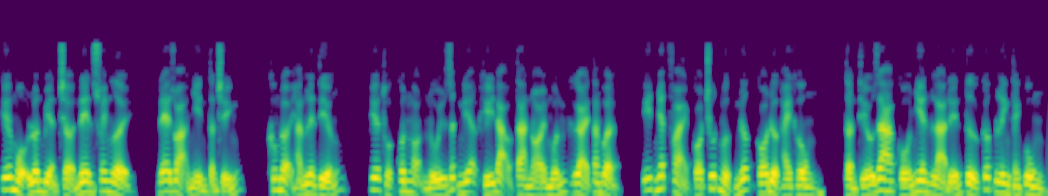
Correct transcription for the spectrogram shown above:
Kia mộ luân biển trở nên xoay người, đe dọa nhìn tần chính, không đợi hắn lên tiếng, kia thuộc quân ngọn núi rất nghĩa khí đạo ta nói muốn gài tăng vật, ít nhất phải có chút mực nước có được hay không? Tần thiếu gia cố nhiên là đến từ cấp linh thánh cung,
